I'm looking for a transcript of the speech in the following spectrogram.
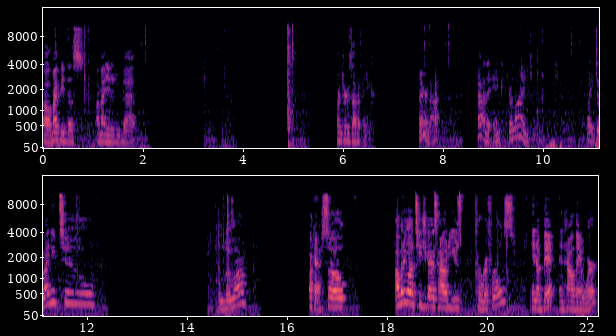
Oh, it might be this. I might need to do that. Printer is out of ink. No, you're not. Not of ink, you're lying to me. Wait, do I need to... Lua? Okay, so I'm gonna go and teach you guys how to use peripherals in a bit and how they work.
